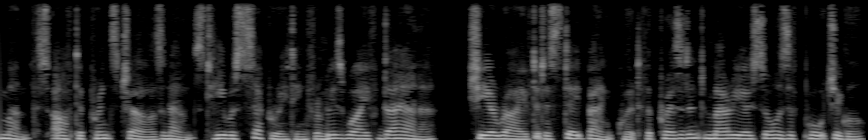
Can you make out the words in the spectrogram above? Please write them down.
Months after Prince Charles announced he was separating from his wife Diana, she arrived at a state banquet for President Mario Soares of Portugal.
